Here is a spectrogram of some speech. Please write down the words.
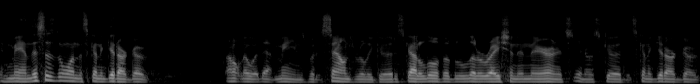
And man, this is the one that's going to get our goat. I don't know what that means, but it sounds really good. It's got a little bit of alliteration in there, and it's, you know, it's good. It's going to get our goat.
